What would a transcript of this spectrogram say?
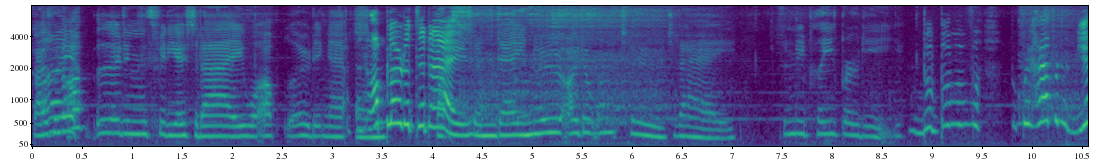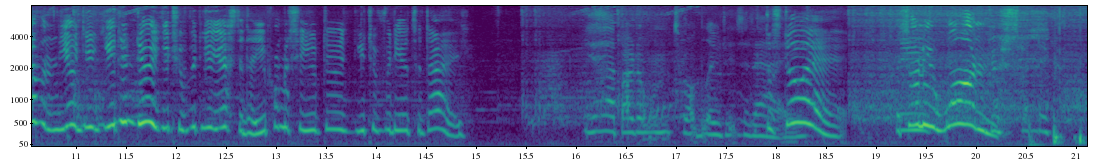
Guys, we're not uploading this video today. We're uploading it Just on upload it today. Sunday. No, I don't want to today. Sunday, please, Brody. But, but, but, but we haven't, you haven't, you, you, you didn't do a YouTube video yesterday. You promised you'd do a YouTube video today. Yeah, but I don't want to upload it today. Just do it. It's only one. Just Sunday.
